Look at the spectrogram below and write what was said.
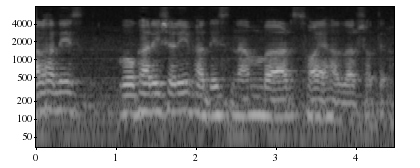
আল হাদিস বোখারি শরীফ হাদিস নাম্বার ছয় হাজার সতেরো।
